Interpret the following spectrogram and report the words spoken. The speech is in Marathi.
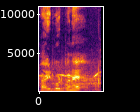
व्हाईट बोर्ड पण आहे.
